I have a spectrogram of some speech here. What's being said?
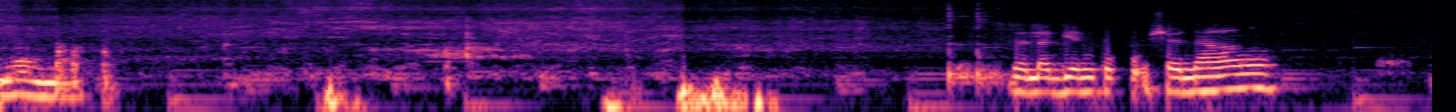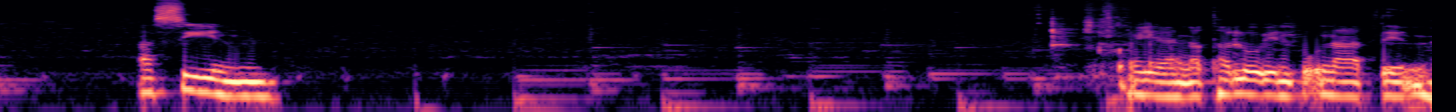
Yan. Lalagyan ko po siya ng asin. Ayan, at haluin po natin.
